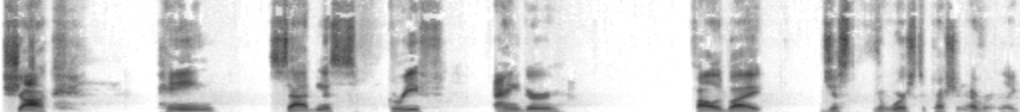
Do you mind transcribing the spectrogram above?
shock, pain, sadness, grief, anger, followed by just the worst depression ever. Like,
